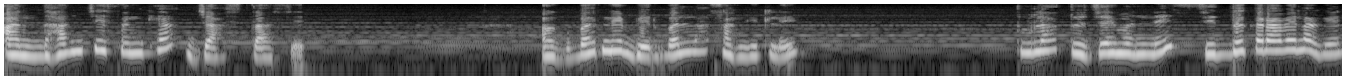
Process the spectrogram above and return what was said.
अंधांची संख्या जास्त असेल. अकबरने बिरबलला सांगितले तुला तुझे म्हणणे सिद्ध करावे लागेल.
